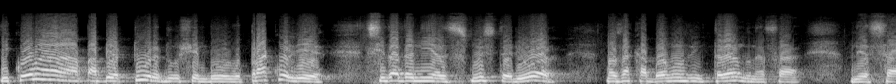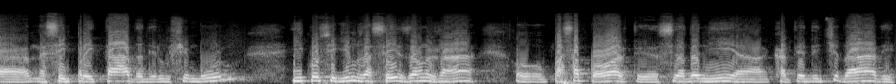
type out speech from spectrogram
E com a abertura do Luxemburgo para acolher cidadanias no exterior, nós acabamos entrando nessa, nessa, nessa empreitada de Luxemburgo, e conseguimos há seis anos já o passaporte, a cidadania, a carteira de identidade,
